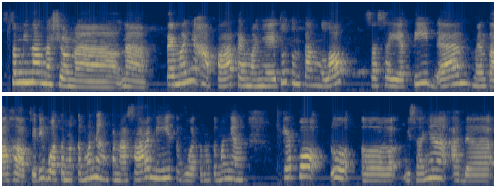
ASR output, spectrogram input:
seminar nasional. Nah, temanya apa? Temanya itu tentang love, society, dan mental health. Jadi buat teman-teman yang penasaran nih, buat teman-teman yang kepo, tuh uh, misalnya ada,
